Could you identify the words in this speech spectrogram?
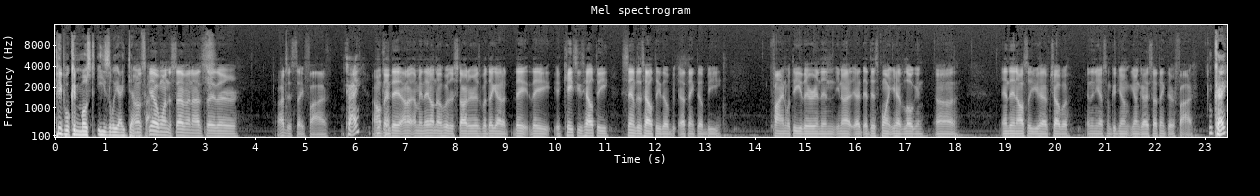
people can most easily identify. On scale one to seven, I'd say they're. I'd just say five. Okay. I don't okay. think they. I, I, mean, they don't know who their starter is, but they got a. They they. If Casey's healthy, Sims is healthy. They'll. Be, I think they'll be fine with either. And then you know, at, at this point, you have Logan. Uh, and then also you have Chubba, and then you have some good young young guys. So I think they're five. Okay,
